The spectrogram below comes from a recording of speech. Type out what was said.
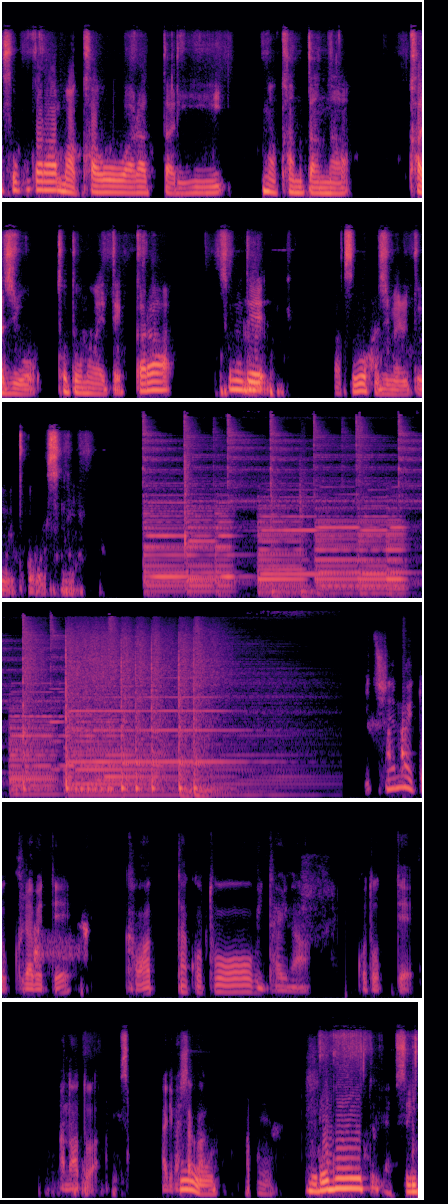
そこからまあ顔を洗ったり、まあ簡単な家事を整えてから、それで活動を始めるというところですね。1年前と比べて変わったことみたいなことって、あの後はありましたか、ブログツイッ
